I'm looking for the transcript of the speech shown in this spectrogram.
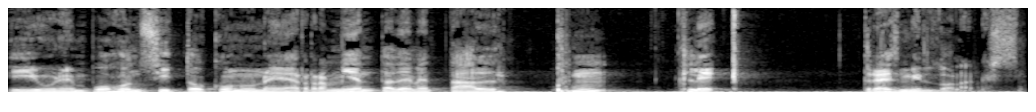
y un empujoncito con una herramienta de metal. Pum, click. Tres mil dólares.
